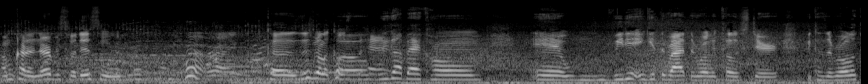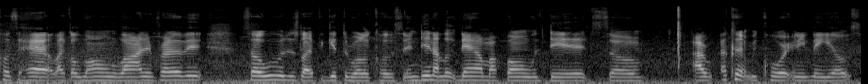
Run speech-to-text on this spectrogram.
I'm kind of nervous for this one. right. Cause this roller coaster. we got back home, and we didn't get to ride the roller coaster because the roller coaster had like a long line in front of it. So we were just like, forget the roller coaster. And then I looked down, my phone was dead, so I I couldn't record anything else.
